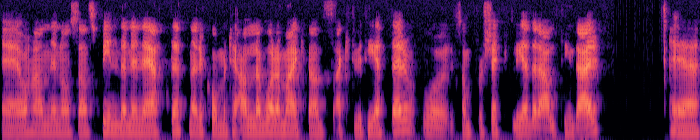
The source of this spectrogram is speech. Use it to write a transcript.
eh, och han är någonstans spindeln i nätet när det kommer till alla våra marknadsaktiviteter och liksom projektleder allting där. Eh,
